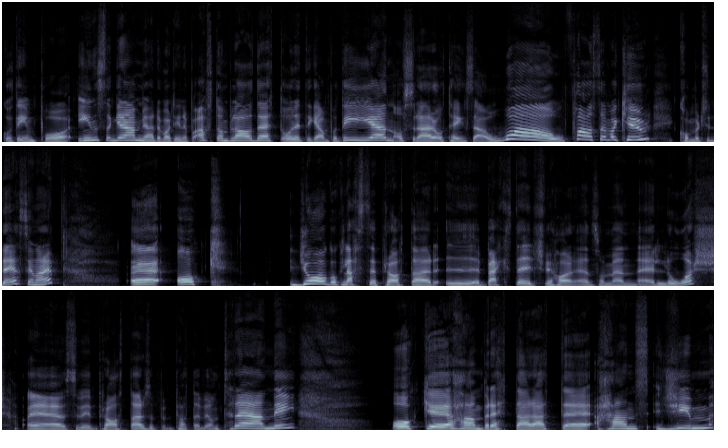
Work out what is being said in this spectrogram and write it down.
gått in på Instagram, jag hade varit inne på Aftonbladet och lite grann på DN och sådär och tänkt såhär wow, fasen vad kul, kommer till det senare. Eh, och jag och Lasse pratar i backstage, vi har en som en eh, loge, eh, så vi pratar, så pratar vi om träning. Och eh, han berättar att eh, hans gym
